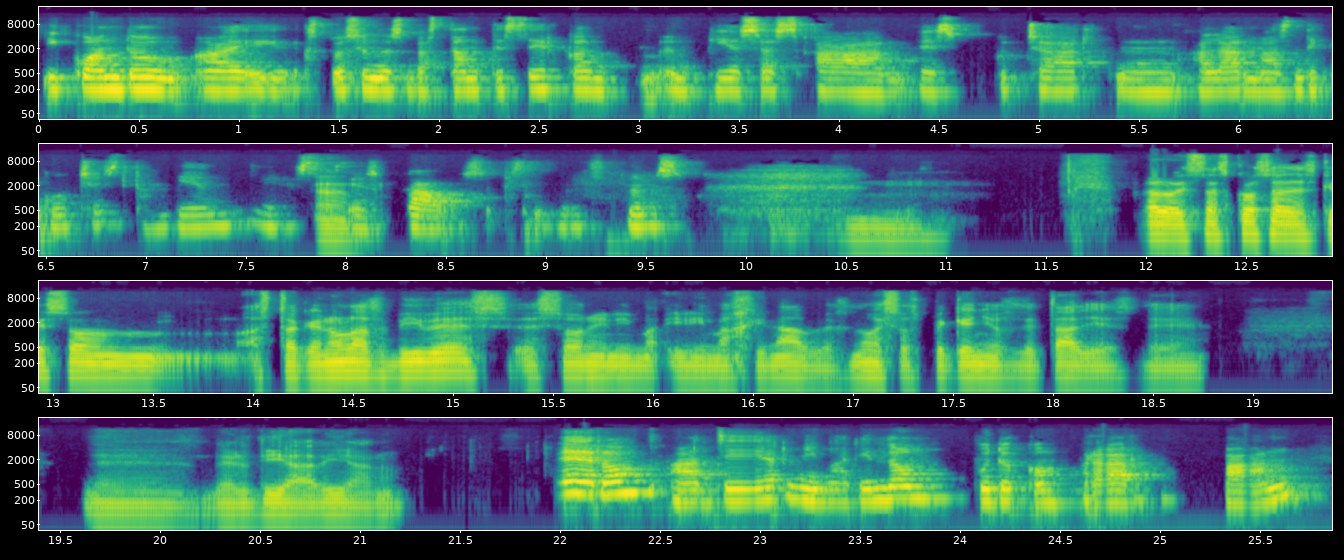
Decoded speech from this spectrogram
Y cuando hay explosiones bastante cerca, em, empiezas a escuchar mm, alarmas de coches también. Es, ah. caos. Mm. Claro, estas cosas es que son, hasta que no las vives, eh, son inimaginables, ¿no? Esos pequeños detalles de, del día a día, ¿no? Pero ayer mi marido pudo comprar pan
